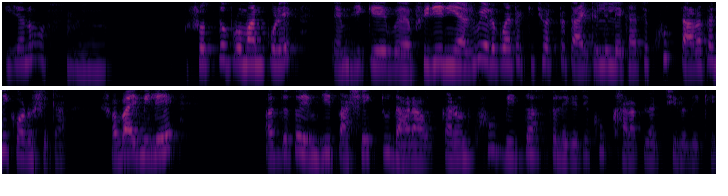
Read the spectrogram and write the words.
কী যেন? সত্য প্রমাণ করে এমজিকে ফিরিয়ে নিয়ে আসবে। এরকম একটা কিছু একটা টাইটেলে লেখা আছে। খুব তাড়াতাড়ি করো সেটা। সবাই মিলে অন্তত এমজির পাশে একটু দাঁড়াও। কারণ খুব বিধ্বস্ত লেগেছে। খুব খারাপ লাগছিল দেখে।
